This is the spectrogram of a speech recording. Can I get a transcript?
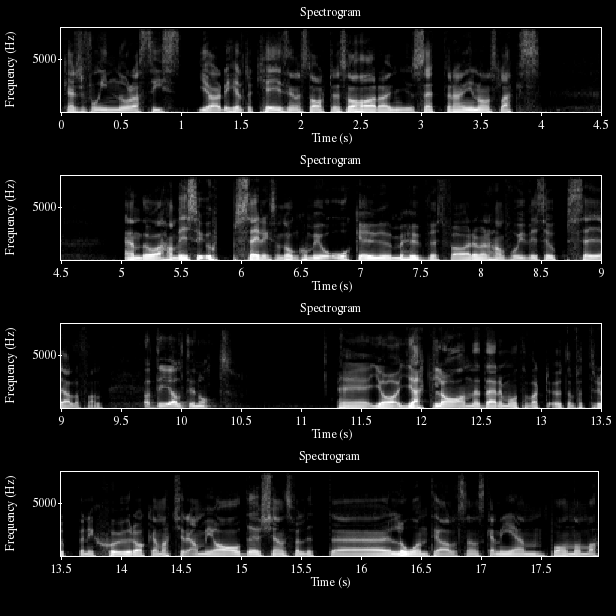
kanske få in några assist, göra det helt okej i sina starter, så har han ju, sätter han ju någon slags Ändå, han visar ju upp sig liksom, de kommer ju att åka ur med huvudet före, men han får ju visa upp sig i alla fall. Ja, det är alltid något. Eh, ja, Jack Lane däremot har varit utanför truppen i sju raka matcher i Amiens, och det känns väl lite eh, lån till Allsvenskan igen på honom va?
